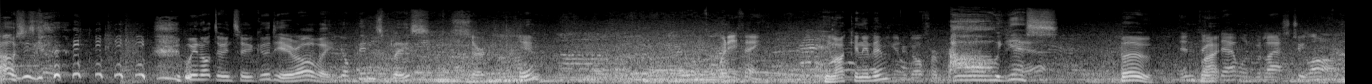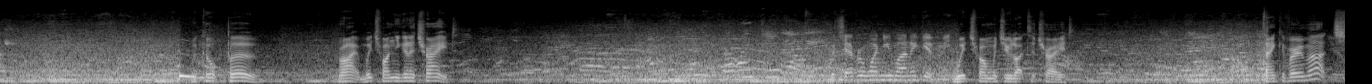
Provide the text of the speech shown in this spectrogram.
oh, she's. We're not doing too good here, are we? Your pins, please. Certainly. Yeah. What do you think? You like any of You them? gonna go for? a Oh yes. Boo. Didn't think Right. that one would last too long. We got Boo. Right. Which one are you going to trade? Whichever one you want to give me. Which one would you like to trade? Thank you very much.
